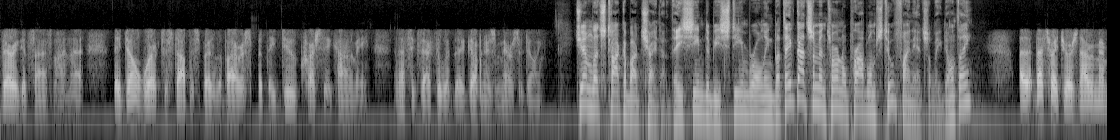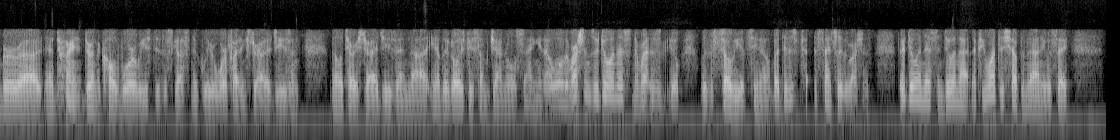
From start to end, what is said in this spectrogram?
very good science behind that. They don't work to stop the spread of the virus, but they do crush the economy, and that's exactly what the governors and mayors are doing. Jim, let's talk about China. They seem to be steamrolling, but they've got some internal problems too financially, don't they? Uh, that's right, George. And I remember uh, you know, during during the Cold War, we used to discuss nuclear warfighting strategies, and military strategies, and uh, you know there'd always be some generals saying, you know, well the Russians are doing this, and the Russians, you know, with the Soviets, you know, but it was essentially the Russians. They're doing this and doing that, and if you want to shut them down, you would say,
